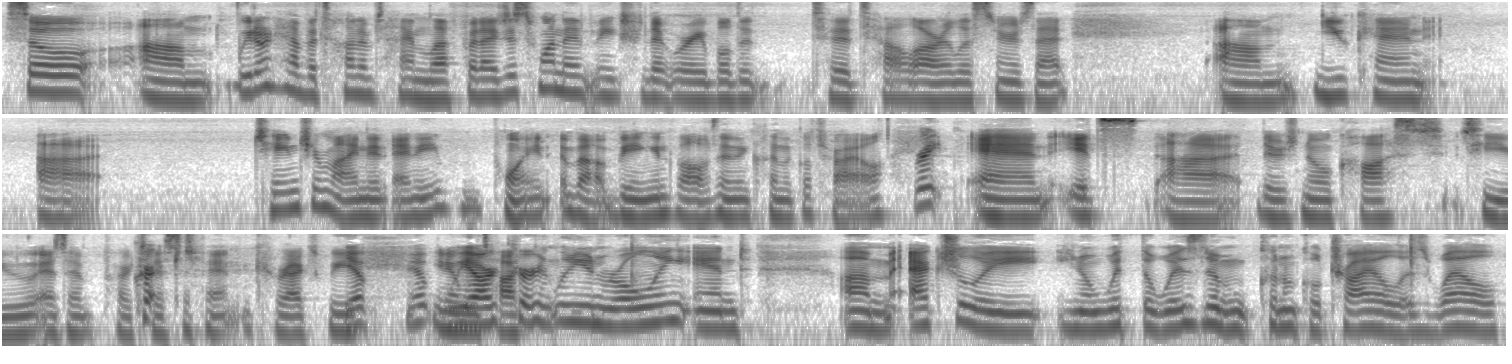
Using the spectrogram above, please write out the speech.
So um, we don't have a ton of time left, but I just want to make sure that we're able to, to tell our listeners that um, you can uh, change your mind at any point about being involved in a clinical trial. Right. And it's uh, there's no cost to you as a participant. Correct. We, Yep, yep. you know, we, are talked- currently enrolling, and um, actually, you know, with the Wisdom clinical trial as well,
